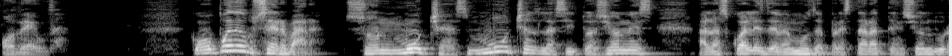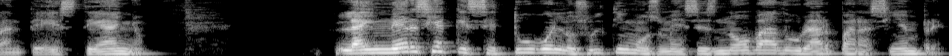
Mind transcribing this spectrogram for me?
o deuda. Como puede observar, son muchas, muchas las situaciones a las cuales debemos de prestar atención durante este año. La inercia que se tuvo en los últimos meses no va a durar para siempre.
